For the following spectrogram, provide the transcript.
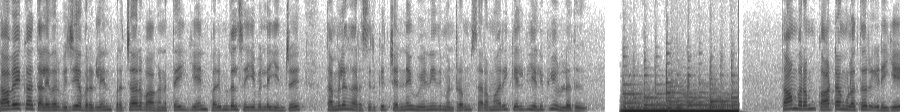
தாவேகா தலைவர் விஜய் அவர்களின் பிரச்சார வாகனத்தை ஏன் பறிமுதல் செய்யவில்லை என்று தமிழக அரசிற்கு சென்னை உயர்நீதிமன்றம் சரமாரி கேள்வி எழுப்பியுள்ளது. தாம்பரம் காட்டாங்குளத்தூர் இடையே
